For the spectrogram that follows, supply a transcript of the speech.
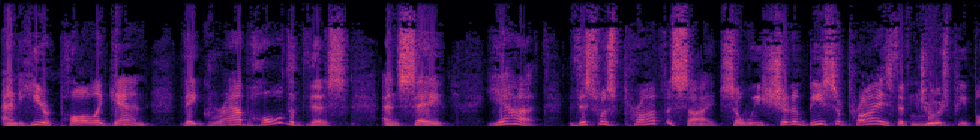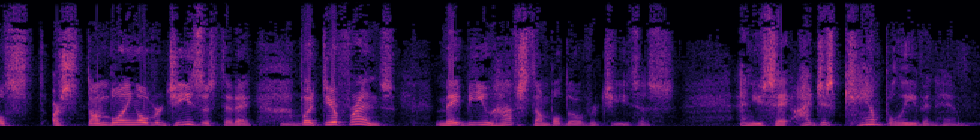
and here Paul again, they grab hold of this and say, yeah, this was prophesied, so we shouldn't be surprised if hmm. Jewish people st- are stumbling over Jesus today. Hmm. But dear friends, maybe you have stumbled over Jesus and you say, I just can't believe in him.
